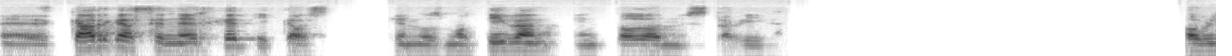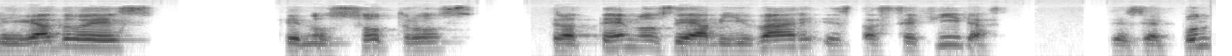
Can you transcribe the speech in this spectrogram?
eh, cargas energéticas que nos motivan en toda nuestra vida. Obligado es que nosotros tratemos de avivar estas cefiras. Desde el punto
